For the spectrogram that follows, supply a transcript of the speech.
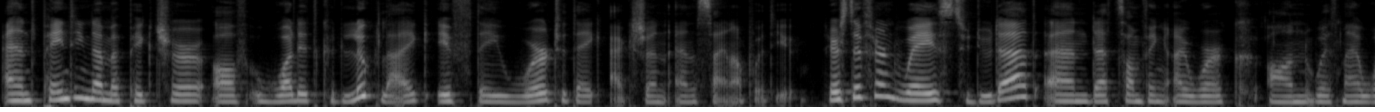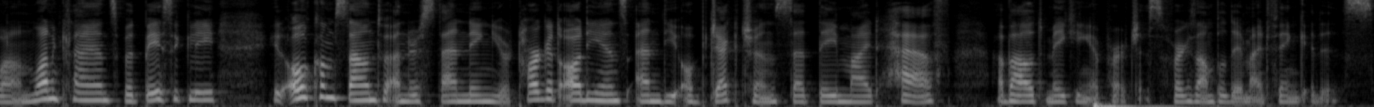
and painting them a picture of what it could look like if they were to take action and sign up with you. There's different ways to do that, and that's something I work on with my one on one clients. But basically, it all comes down to understanding your target audience and the objections that they might have about making a purchase. For example, they might think it is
